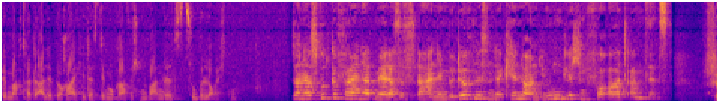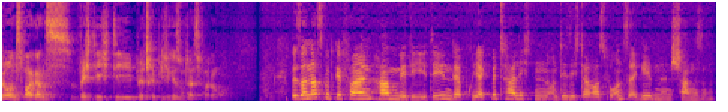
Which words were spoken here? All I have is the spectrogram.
gemacht hat, alle Bereiche des demografischen Wandels zu beleuchten. Besonders gut gefallen hat mir, dass es an den Bedürfnissen der Kinder und Jugendlichen vor Ort ansetzt. Für uns war ganz wichtig die betriebliche Gesundheitsförderung. Besonders gut gefallen haben mir die Ideen der Projektbeteiligten und die sich daraus für uns ergebenden Chancen.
